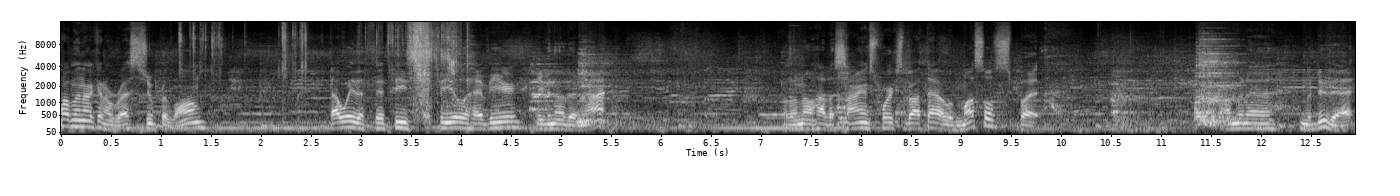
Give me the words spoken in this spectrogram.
Probably not gonna rest super long. That way the 50s feel heavier, even though they're not. I don't know how the science works about that with muscles, but I'm gonna, I'm gonna do that.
